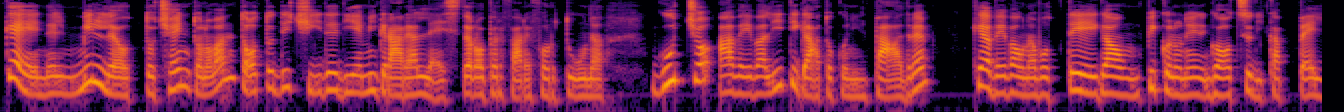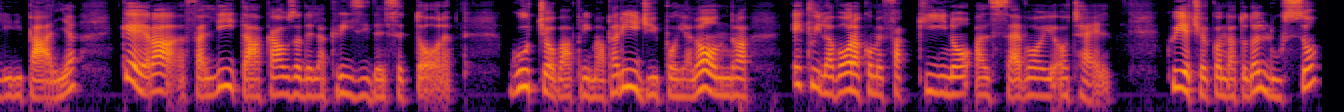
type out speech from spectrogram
che nel 1898 decide di emigrare all'estero per fare fortuna. Guccio aveva litigato con il padre, che aveva una bottega, un piccolo negozio di cappelli di paglia, che era fallita a causa della crisi del settore. Guccio va prima a Parigi, poi a Londra, e qui lavora come facchino al Savoy Hotel. Qui è circondato dal lusso,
